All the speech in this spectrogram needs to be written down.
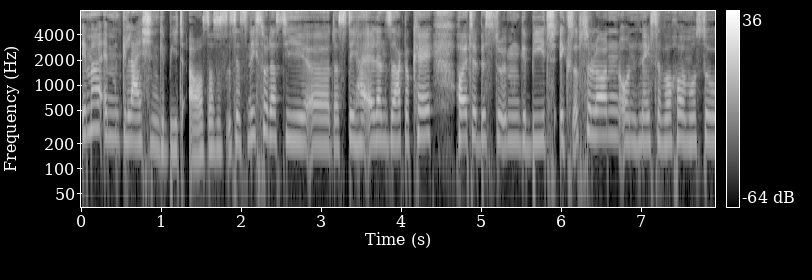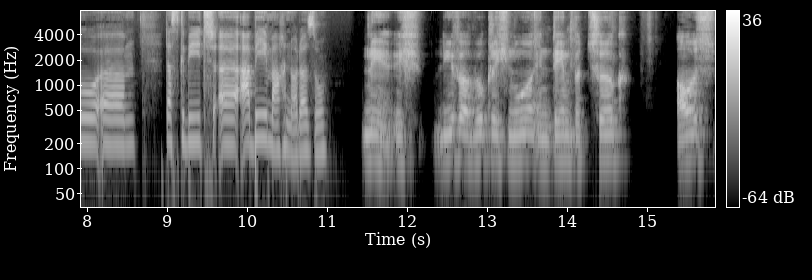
immer im gleichen Gebiet aus. Also es ist jetzt nicht so, dass die, äh, das DHL dann sagt, okay, heute bist du im Gebiet XY und nächste Woche musst du ähm, das Gebiet äh, AB machen oder so. Nee, ich liefere wirklich nur in dem Bezirk aus,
